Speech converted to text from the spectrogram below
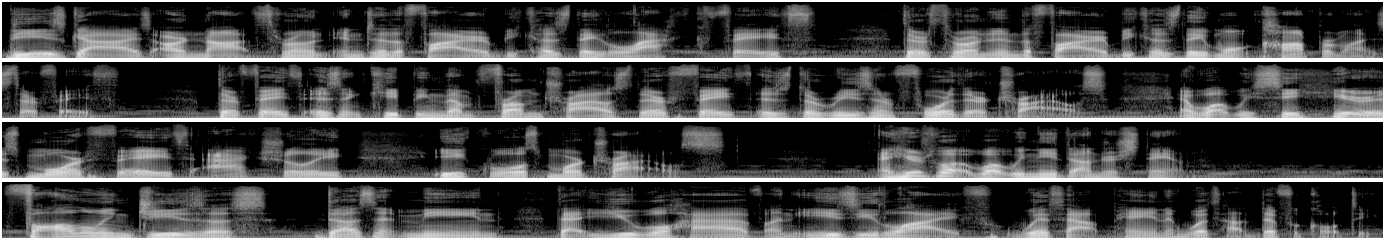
These guys are not thrown into the fire because they lack faith. They're thrown into the fire because they won't compromise their faith. Their faith isn't keeping them from trials, their faith is the reason for their trials. And what we see here is more faith actually equals more trials. And here's what, what we need to understand following Jesus doesn't mean that you will have an easy life without pain and without difficulty.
